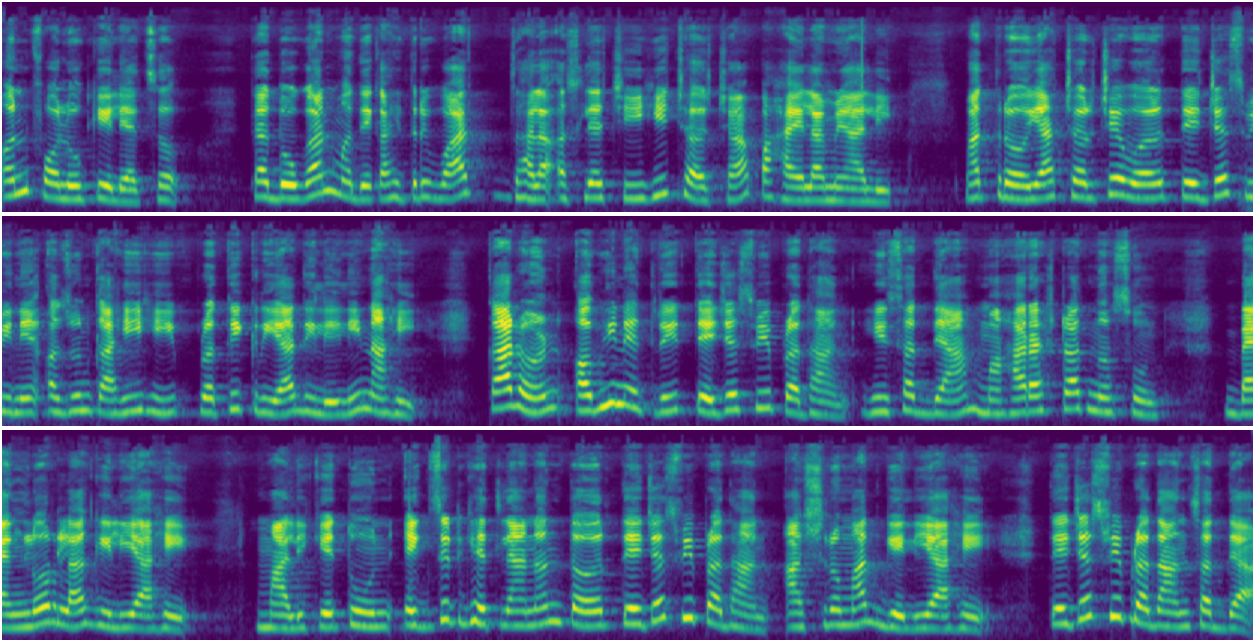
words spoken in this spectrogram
अनफॉलो केल्याचं त्या दोघांमध्ये काहीतरी वाद झाला असल्याची ही चर्चा पाहायला मिळाली. मात्र या चर्चेवर तेजस्वीने अजून काहीही प्रतिक्रिया दिलेली नाही. कारण अभिनेत्री तेजस्वी प्रधान ही सध्या महाराष्ट्रात नसून बँगलोरला गेली आहे. मालिकेतून एक्झिट घेतल्यानंतर तेजस्वी प्रधान आश्रमात गेली आहे. तेजस्वी प्रधान सध्या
